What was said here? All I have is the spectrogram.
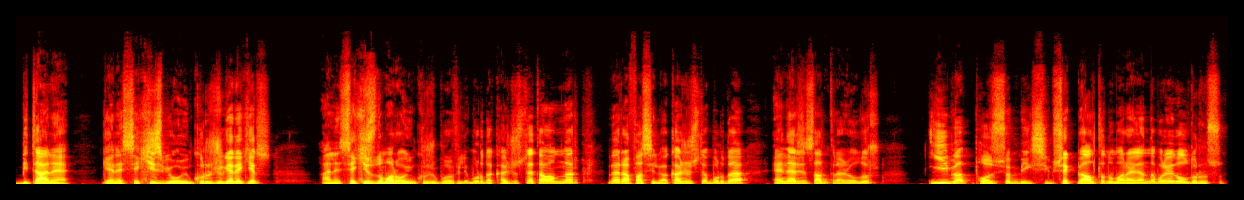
Bir tane gene 8 bir oyun kurucu gerekir. Hani 8 numara oyun kurucu profili. Burada Kajuste tamamlar ve Rafa Silva. Kajuste burada enerji santrali olur. İyi bir pozisyon bilgisi yüksek bir 6 numarayla da buraya doldurursun.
